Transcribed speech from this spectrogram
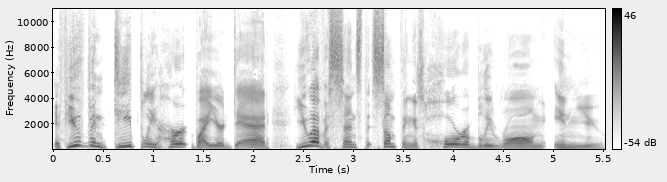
If you've been deeply hurt by your dad you have a sense that something is horribly wrong in you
